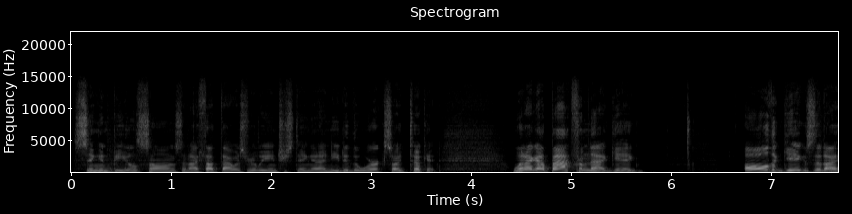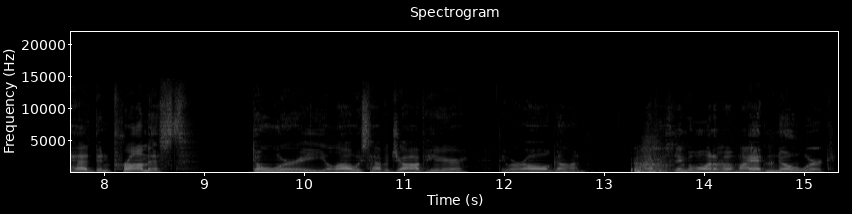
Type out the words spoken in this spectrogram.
singing Beatles songs, and I thought that was really interesting, and I needed the work, so I took it. When I got back from that gig, all the gigs that I had been promised don't worry, you'll always have a job here. They were all gone. Every single one of them. I had no work.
